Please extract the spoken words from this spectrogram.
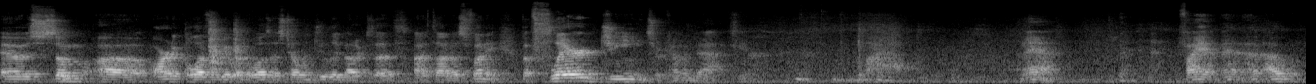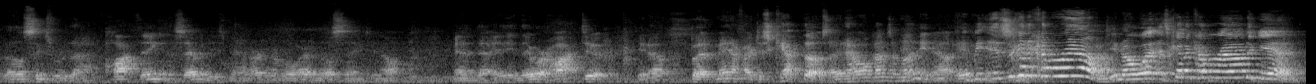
it was some uh, article, I forget what it was, I was telling Julie about it because I, I, thought it was funny. But flared jeans are coming back. Wow. Man, if man, I, I, those things were the hot thing in the 70s, man. I remember wearing those things, you know. And uh, they were hot too, you know. But man, if I just kept those, I'd have all kinds of money now. I mean, it's going to come around. You know what? It's going to come around again.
